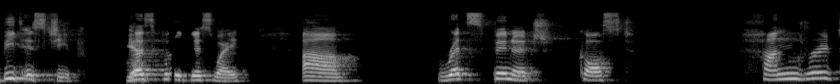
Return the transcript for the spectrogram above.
beet is cheap. Yes. Let's put it this way. Um, red spinach cost hundred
